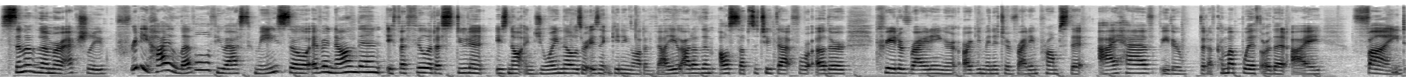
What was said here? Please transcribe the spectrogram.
some of them are actually pretty high level if you ask me. So every now and then, if I feel that a student is not enjoying those or isn't getting a lot of value out of them, I'll substitute that for other creative writing or argumentative writing prompts that I have, either that I've come up with or that I find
